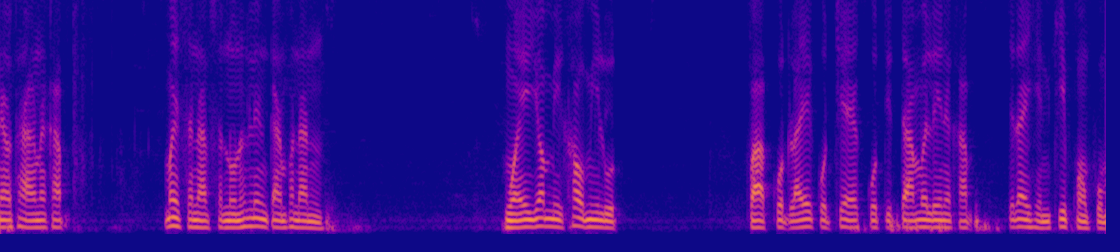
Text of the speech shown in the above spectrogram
แนวทางนะครับ ไม่สนับสนุนให้เล่นการพนันหวยย่อมมีเข้ามีหลุด ฝากกดไลค์ กดแชร์ กดติดตามไว้เลยนะครับ จะได้เห็นคลิปของผม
